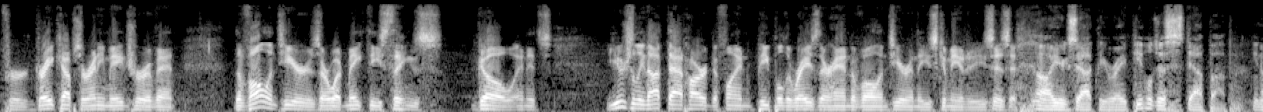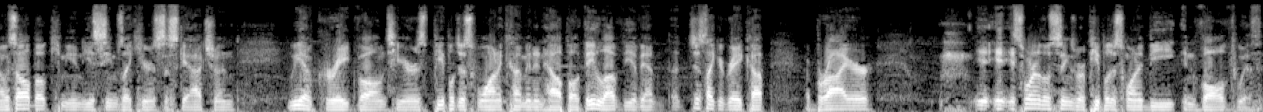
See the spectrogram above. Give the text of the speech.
for Grey Cups or any major event, the volunteers are what make these things go, and it's usually not that hard to find people to raise their hand to volunteer in these communities, is it? Oh, you're exactly right. People just step up. You know, it's all about community. It seems like here in Saskatchewan we have great volunteers. People just want to come in and help out. They love the event, uh, just like a Grey Cup, a Brier. it's one of those things where people just want to be involved with.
